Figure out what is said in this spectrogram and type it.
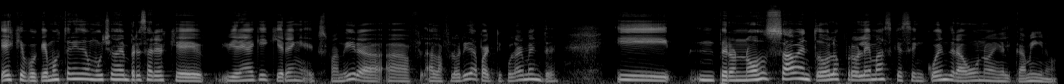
es que porque hemos tenido muchos empresarios que vienen aquí y quieren expandir a, a, la Florida particularmente, y, mm, pero no saben todos los problemas que se encuentra uno en el camino.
